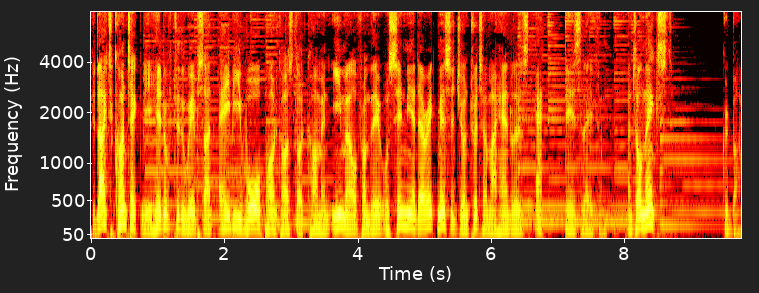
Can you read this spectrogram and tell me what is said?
If you'd like to contact me, head off to the website abwarpodcast.com and email from there or send me a direct message on Twitter. My handle is at Des Latham. Until next, goodbye.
